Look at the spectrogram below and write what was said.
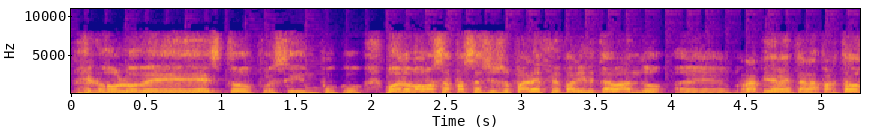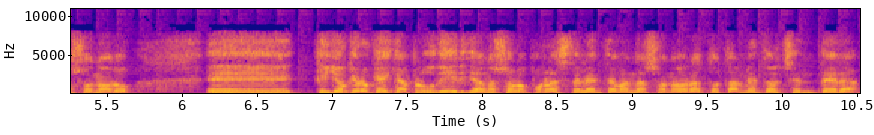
Pero lo de esto, pues sí, un poco. Bueno, vamos a pasar, si os parece, para ir acabando eh, rápidamente al apartado sonoro, eh, que yo creo que hay que aplaudir, ya no solo por la excelente banda sonora, totalmente ochentera,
